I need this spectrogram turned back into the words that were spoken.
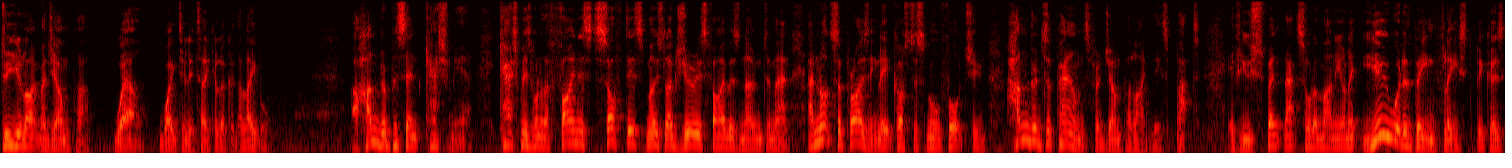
Do you like my jumper? Well, wait till you take a look at the label. 100% cashmere. Cashmere is one of the finest, softest, most luxurious fibres known to man. And not surprisingly, it costs a small fortune. Hundreds of pounds for a jumper like this. But if you spent that sort of money on it, you would have been fleeced because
